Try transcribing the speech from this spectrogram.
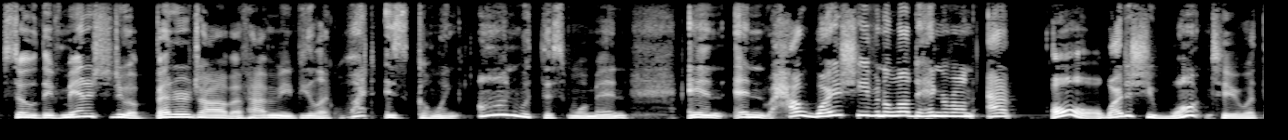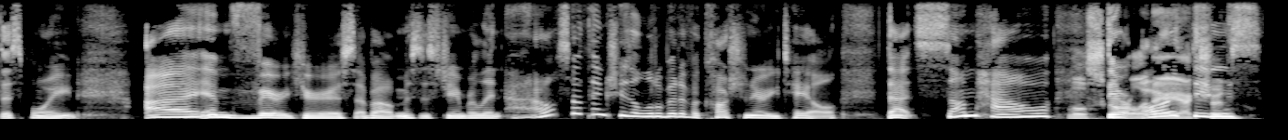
So they've managed to do a better job of having me be like, what is going on with this woman? And, and how, why is she even allowed to hang around at all? Why does she want to at this point? I am very curious about Mrs. Chamberlain. I also think she's a little bit of a cautionary tale that somehow Little there are A action. things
